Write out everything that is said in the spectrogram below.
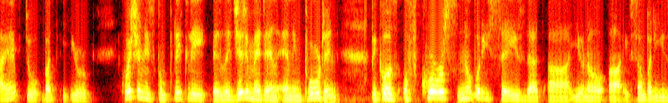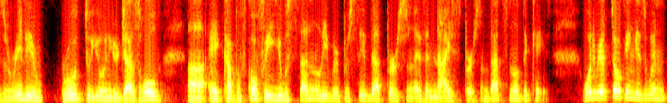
I have to, but your question is completely uh, legitimate and, and important because of course nobody says that, uh, you know, uh, if somebody is really rude to you and you just hold uh, a cup of coffee, you will suddenly perceive that person as a nice person. That's not the case. What we are talking is when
